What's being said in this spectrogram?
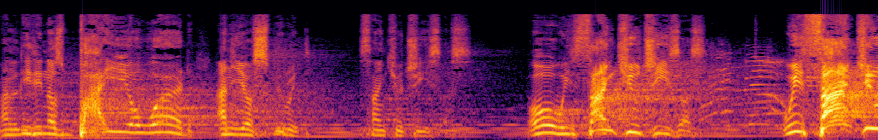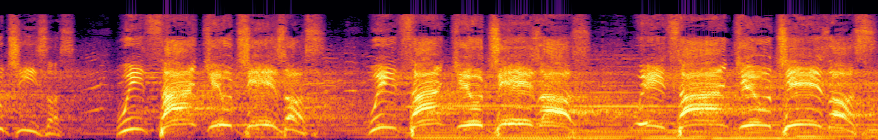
and leading us by your word and your spirit. Thank you, Jesus. Oh, we thank you, Jesus. We thank you, Jesus. We thank you, Jesus. We thank you, Jesus. We thank you, Jesus.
